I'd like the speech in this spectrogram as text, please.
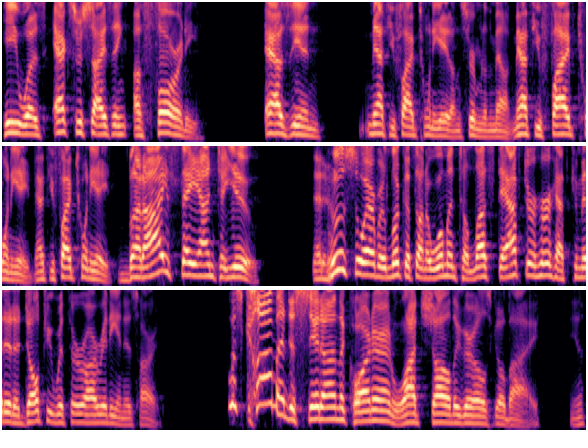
he was exercising authority, as in Matthew 5 28 on the Sermon on the Mount. Matthew 5 28. Matthew 5 28. But I say unto you that whosoever looketh on a woman to lust after her hath committed adultery with her already in his heart. It was common to sit on the corner and watch all the girls go by. You know,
